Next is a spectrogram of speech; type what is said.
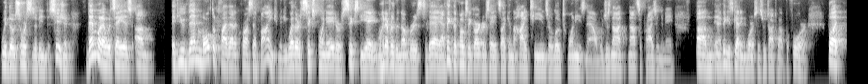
with those sources of indecision. Then what I would say is um, if you then multiply that across that buying committee, whether it's 6.8 or 68, whatever the number is today, I think the folks at Gartner say it's like in the high teens or low 20s now, which is not not surprising to me. Um, and I think it's getting worse, as we talked about before. But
